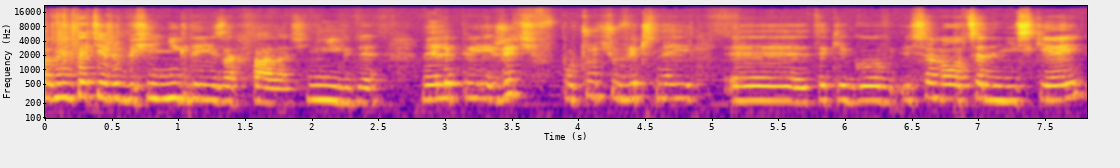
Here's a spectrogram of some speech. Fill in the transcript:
Pamiętajcie, żeby się nigdy nie zachwalać. Nigdy. Najlepiej żyć w poczuciu wiecznej e, takiego samooceny niskiej.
